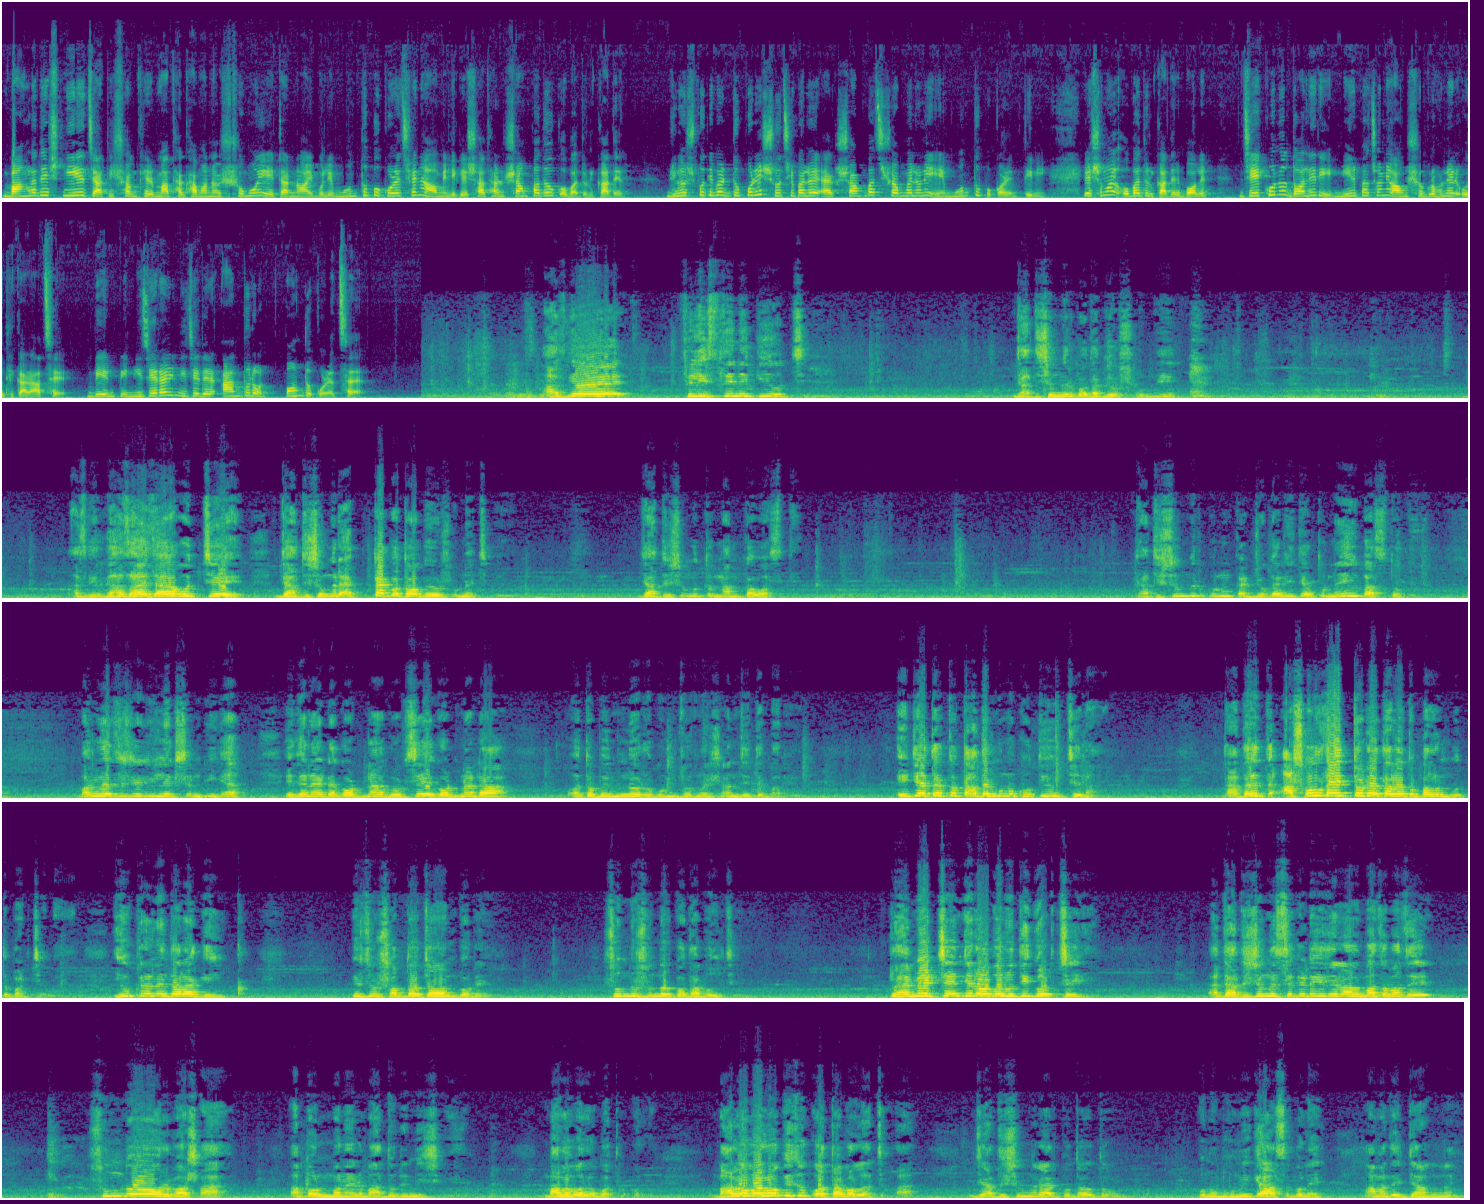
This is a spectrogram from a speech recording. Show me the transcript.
বাংলাদেশ নিয়ে জাতিসংঘের মাথা ঘামানোর সময় এটা নয় বলে মন্তব্য করেছেন আওয়ামী লীগের সাধারণ সম্পাদক ওবাদুল কাদের। বৃহস্পতিবার দুপুরে সচিবালয়ে এক সংবাদ সম্মেলনে এই মন্তব্য করেন তিনি। এ সময় ওবায়দুল কাদের বলেন, যে কোনো দলেরই নির্বাচনে অংশগ্রহণের অধিকার আছে। বিএনপি নিজেরাই নিজেদের আন্দোলন পণ্ড করেছে। আজকে ফিলিস্তিনে কি হচ্ছে? জাতিসংঘের কথা কেউ শুনে? আজকে গাজায় যা হচ্ছে, জাতিসংঘের একটা কথাও কেউ শুনেছে। জাতিসংঘ তো নামকাও আসতে। জাতিসংঘের কোনো কার্যকারিতা তো নেই বাস্তবে। বাংলাদেশের ইলেকশন নিয়ে এখানে একটা ঘটনা ঘটছে, এই ঘটনাটা অত বিভিন্ন রকম ইনফরমেশন যেতে পারে। এইটাতে তো তাদের কোনো ক্ষতি হচ্ছে না। তাদের আসল দায়িত্বটা তারা তো পালন করতে পারছে না। ইউক্রেনে তারা কি কিছু শব্দ চয়ন করে? সুন্দর সুন্দর কথা বলছে। ক্লাইমেট চেঞ্জের অবনতি করছেই আর জাতিসংঘের সেক্রেটারি জেনারেল মাঝে মাঝে সুন্দর ভাষা আপন মনের মাধুরী মিশিয়ে ভালো ভালো কথা বলে। ভালো ভালো কিছু কথা বলা ছাড়া জাতিসংঘের আর কোথাও তো কোনো ভূমিকা আছে বলে আমাদের জান নাই।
